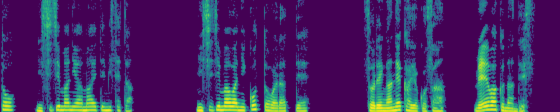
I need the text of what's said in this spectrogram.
と、西島に甘えてみせた。西島はニコッと笑って、それがねかや子さん、迷惑なんです。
